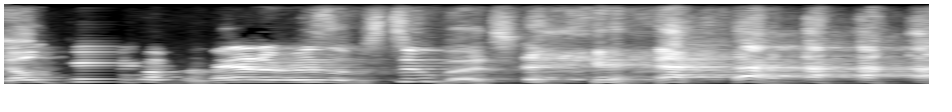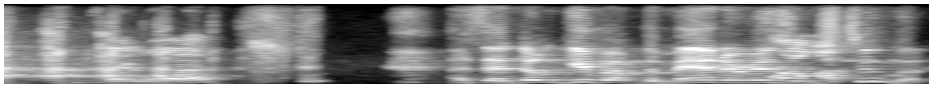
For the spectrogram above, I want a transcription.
Don't give up the mannerisms too much. Say what? I said, don't give up the mannerisms uh, too much.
